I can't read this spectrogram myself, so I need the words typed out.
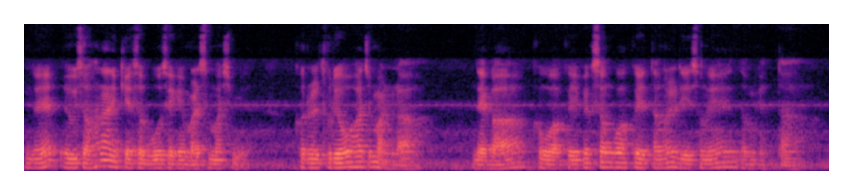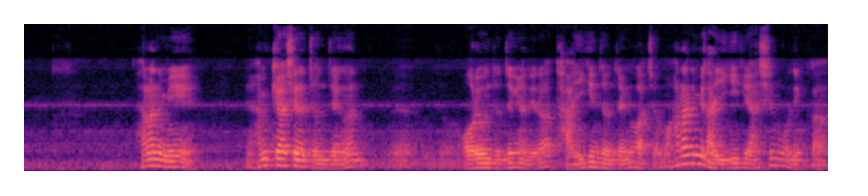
근데 여기서 하나님께서 모세에게 말씀하십니다. 그를 두려워하지 말라. 내가 그와 그의 백성과 그의 땅을 네 손에 넘겼다. 하나님이 함께 하시는 전쟁은 어, 어려운 전쟁이 아니라 다 이긴 전쟁인 것 같죠. 뭐 하나님이 다 이기게 하시는 거니까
